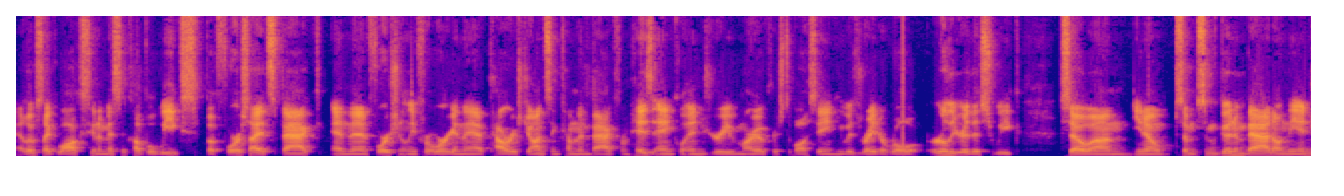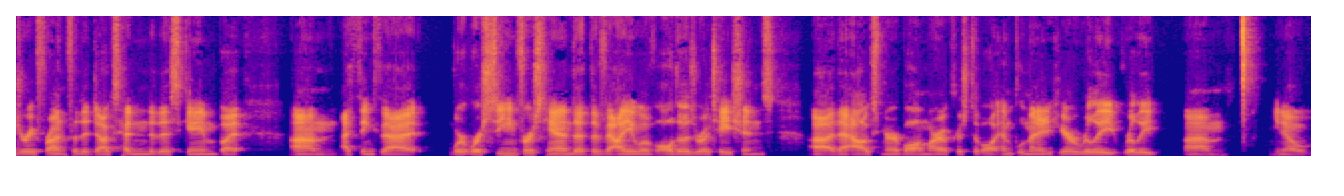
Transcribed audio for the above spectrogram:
it looks like Walk's going to miss a couple weeks, but Forsyth's back. And then, fortunately for Oregon, they have Powers Johnson coming back from his ankle injury. Mario Cristobal saying he was ready to roll earlier this week. So, um, you know, some some good and bad on the injury front for the Ducks heading into this game. But um, I think that we're, we're seeing firsthand that the value of all those rotations uh, that Alex Mirabal and Mario Cristobal implemented here really, really, um, you know,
